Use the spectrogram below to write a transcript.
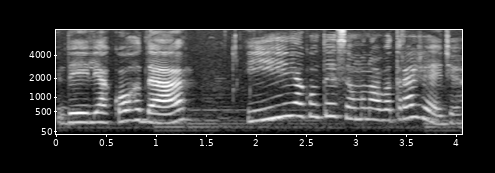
dele acordar e aconteceu uma nova tragédia.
